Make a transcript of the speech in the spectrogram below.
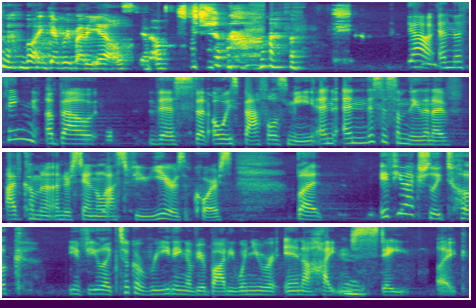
I'm like everybody else, you know. yeah. And the thing about this that always baffles me, and, and this is something that I've, I've come to understand the last few years, of course, but if you actually took, if you like took a reading of your body when you were in a heightened mm. state, like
